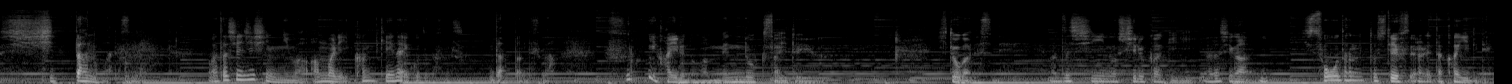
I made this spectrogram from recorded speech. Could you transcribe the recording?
知ったのがですね私自身にはあんまり関係ないことだったんですが風呂に入るのが面倒くさいという人がですね私の知る限り私が相談として寄せられた限りで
